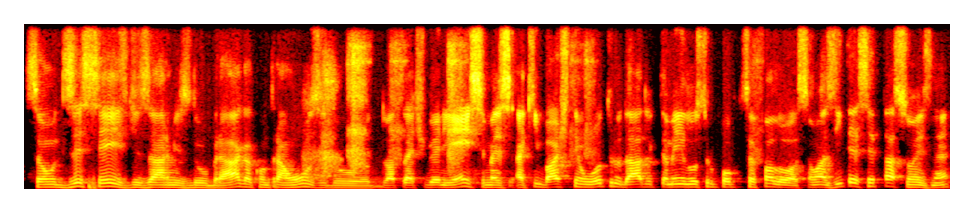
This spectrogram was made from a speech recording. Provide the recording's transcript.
São 16 desarmes do Braga contra 11 do, do Atlético Goianiense, mas aqui embaixo tem um outro dado que também ilustra um pouco o que você falou, ó, são as interceptações, né?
